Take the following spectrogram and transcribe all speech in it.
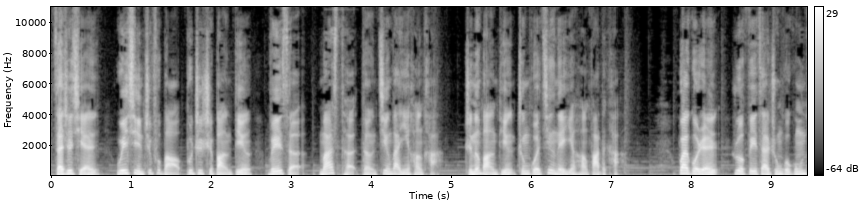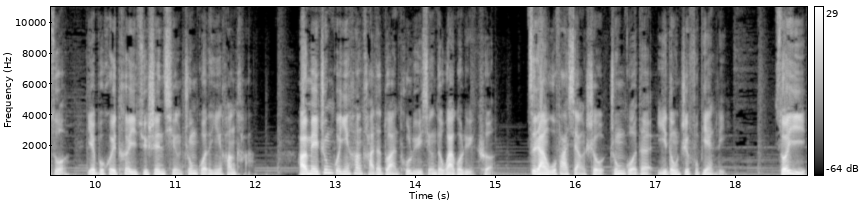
在之前，微信、支付宝不支持绑定 Visa、Master 等境外银行卡，只能绑定中国境内银行发的卡。外国人若非在中国工作，也不会特意去申请中国的银行卡。而没中国银行卡的短途旅行的外国旅客。自然无法享受中国的移动支付便利，所以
